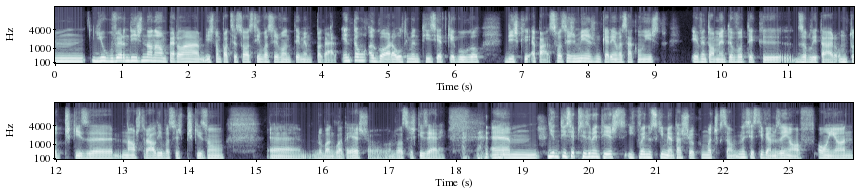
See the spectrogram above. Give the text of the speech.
Um, e o governo diz: não, não, espera lá, isto não pode ser só assim, vocês vão ter mesmo que pagar. Então, agora, a última notícia é de que a Google diz que, epá, se vocês mesmo querem avançar com isto, eventualmente eu vou ter que desabilitar o motor de pesquisa na Austrália e vocês pesquisam uh, no Bangladesh ou onde vocês quiserem. um, e a notícia é precisamente este e que vem no seguimento, acho eu, que uma discussão, não sei se estivemos em off ou em on,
